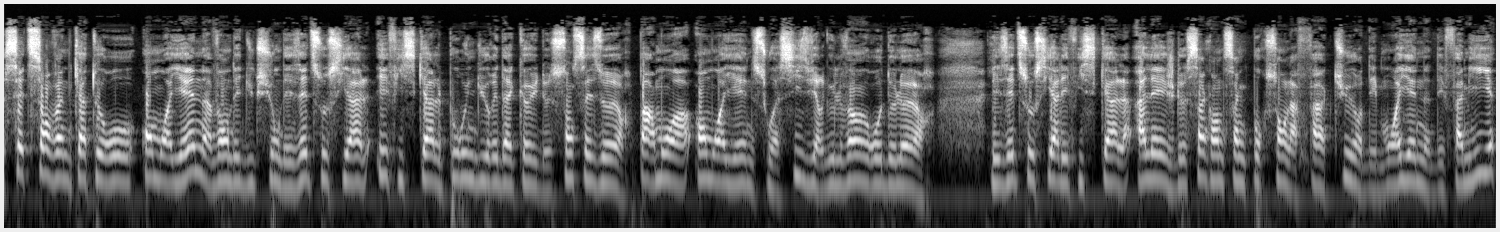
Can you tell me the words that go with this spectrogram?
724 euh, euros en moyenne avant déduction des aides sociales et fiscales pour une durée d'accueil de 116 heures par mois en moyenne, soit 6,20 euros de l'heure. Les aides sociales et fiscales allègent de 55% la facture des moyennes des familles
